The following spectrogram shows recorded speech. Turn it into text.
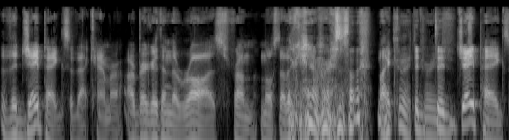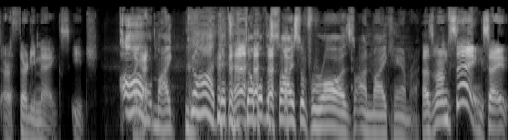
the JPEGs of that camera are bigger than the RAWs from most other cameras. like the, the, JPEGs are 30 megs each. Oh like I, my god, that's double the size of RAWs on my camera. That's what I'm saying. So, I,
